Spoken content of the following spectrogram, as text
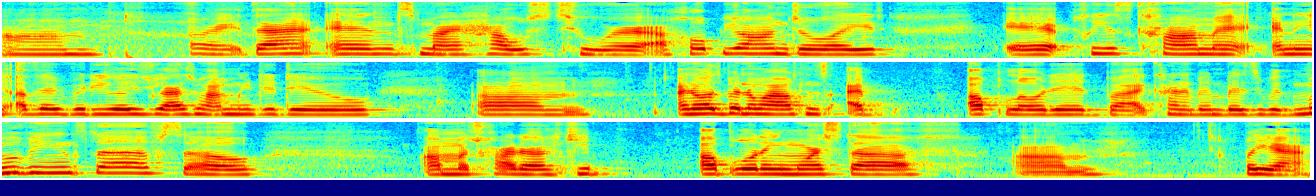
Um, Alright, that ends my house tour. I hope y'all enjoyed it. Please comment any other videos you guys want me to do. Um, I know it's been a while since I uploaded, but I kind of been busy with moving and stuff, so I'm going to try to keep uploading more stuff. Um, but yeah,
